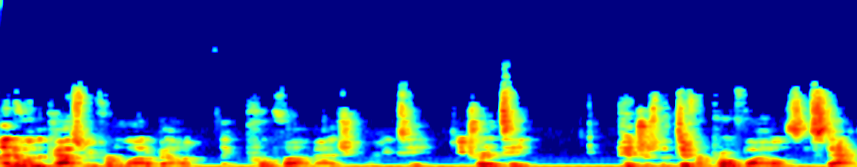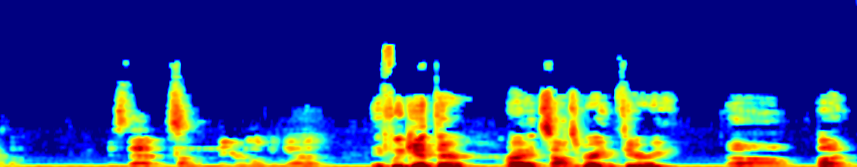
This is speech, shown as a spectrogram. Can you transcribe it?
I know in the past we've heard a lot about like profile matching, where you take you try to take pictures with different profiles and stack them. Is that something that you're looking at? If we get there, right? Sounds great in theory, uh, but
